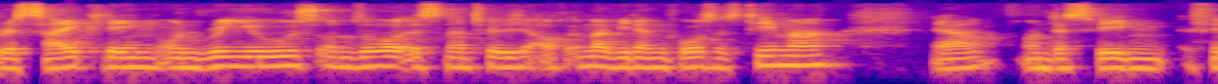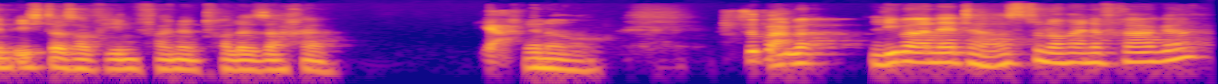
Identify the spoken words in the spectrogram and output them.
Recycling und Reuse und so ist natürlich auch immer wieder ein großes Thema. Ja, und deswegen finde ich das auf jeden Fall eine tolle Sache. Ja. Genau. Super. Lieber, lieber Annette, hast du noch eine Frage?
